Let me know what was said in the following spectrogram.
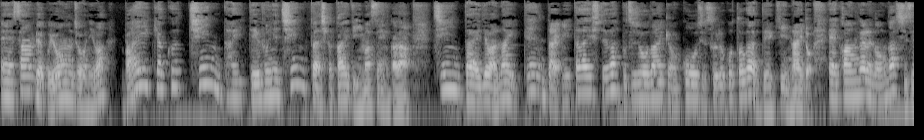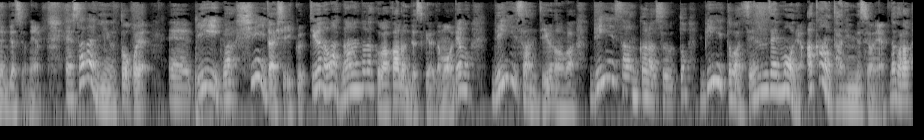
え304条には売却賃貸っていう風に賃貸しか書いていませんから、賃貸ではない天体に対しては仏上代金を行使することができないと、え考えるのが自然ですよね。えさらに言うと、これ、えー、B が C に対していくっていうのはなんとなくわかるんですけれども、でも D さんっていうのは D さんからすると B とは全然もうね、赤の他人ですよね。だから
